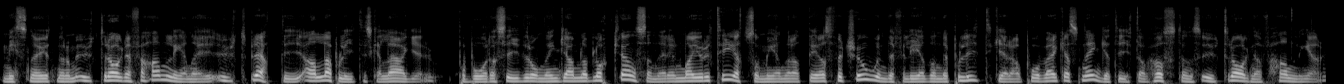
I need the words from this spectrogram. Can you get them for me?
Missnöjet med de utdragna förhandlingarna är utbrett i alla politiska läger. På båda sidor om den gamla blockgränsen är det en majoritet som menar att deras förtroende för ledande politiker har påverkats negativt av höstens utdragna förhandlingar.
